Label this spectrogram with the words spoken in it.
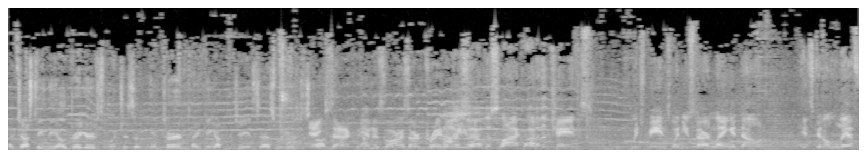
adjusting the outriggers, which is uh, in turn tightening up the chains as we were just talking about. Exactly. And as long as our cradle Now is you have the slack out of the chains, which means when you start laying it down, it's going to lift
